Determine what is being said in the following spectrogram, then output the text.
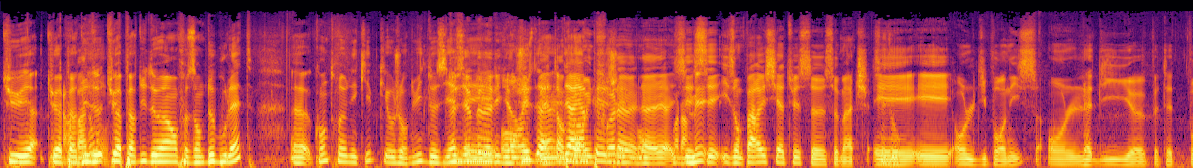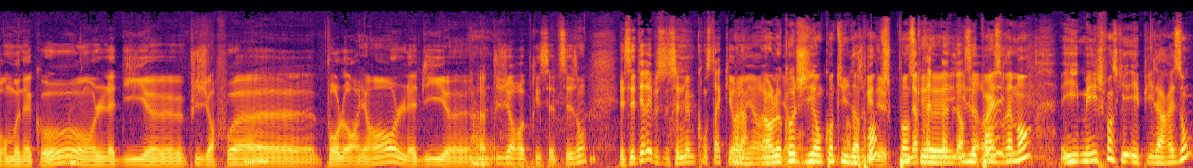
Tu, as- tu, as, Ah perdu bah deux- non. tu as perdu 2-1 en faisant deux boulettes euh, contre une équipe qui est aujourd'hui deuxième, Deuxième de la Ligue et un. juste Mais derrière, encore derrière une le fois, PSG. la- Bon, la- voilà. c'est- Mais- c'est- ils n'ont pas réussi à tuer ce, ce match. Et, et on le dit pour Nice, on l'a dit euh, peut-être pour Monaco, on l'a dit euh, plusieurs fois euh, pour Lorient, on l'a dit euh, à Ouais. plusieurs reprises cette saison. Et c'est terrible parce que c'est le même constat qui Voilà. revient. Alors le coach dit on continue d'apprendre. Je pense qu'il le pense vraiment. Et- mais je pense qu'il et puis il a raison.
